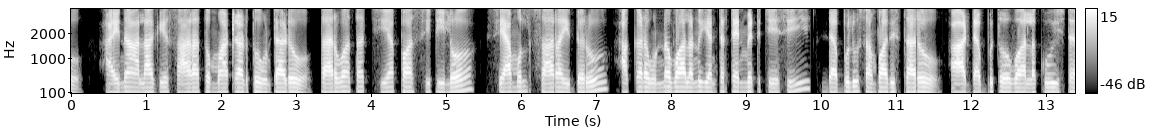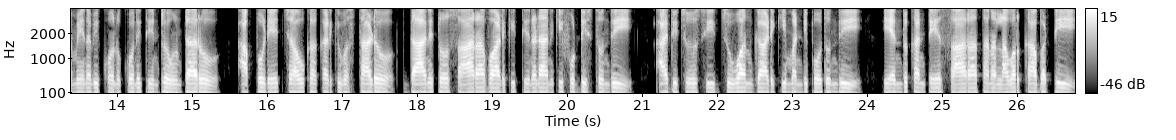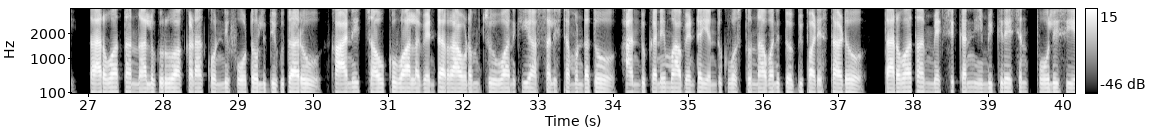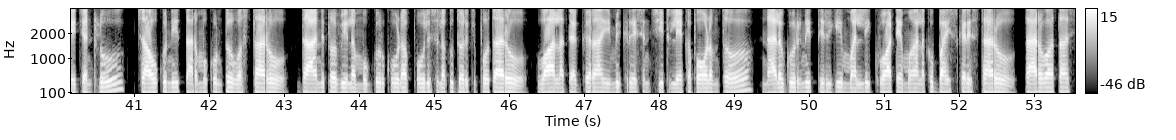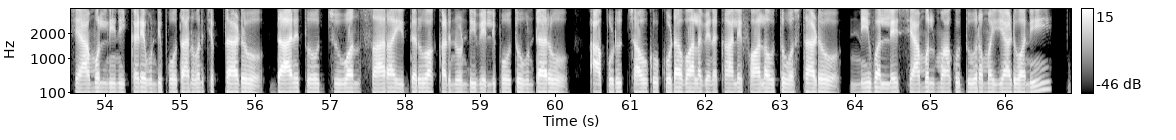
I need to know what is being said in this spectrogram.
అయినా అలాగే సారాతో మాట్లాడుతూ ఉంటాడు. తర్వాత చియాపా సిటీలో శ్యాముల్ సారా ఇద్దరు అక్కడ ఉన్న వాళ్ళను ఎంటర్టైన్మెంట్ చేసి డబ్బులు సంపాదిస్తారు. ఆ డబ్బుతో వాళ్ళకు ఇష్టమైనవి కొనుక్కొని తింటూ ఉంటారు. అప్పుడే చౌక్ అక్కడికి వస్తాడు. దానితో సారా వాడికి తినడానికి ఫుడ్ ఇస్తుంది. అది చూసి జువాన్ గాడికి మండిపోతుంది. ఎందుకంటే సారా తన లవర్ కాబట్టి తర్వాత నలుగురు అక్కడ కొన్ని ఫోటోలు దిగుతారు. కానీ చౌక్ వాళ్ళ వెంట రావడం జువాన్కి అస్సలిష్టముండదు. అందుకని మా వెంట ఎందుకు వస్తున్నావని దొబ్బి పడేస్తాడు తర్వాత మెక్సికన్ ఇమిగ్రేషన్ పోలీస్ ఏజెంట్లు చావుకుని తరుముకుంటూ వస్తారు. దానితో వీళ్ళ ముగ్గురు కూడా పోలీసులకు దొరికిపోతారు. వాళ్ళ దగ్గర ఇమిగ్రేషన్ చీట్ లేకపోవడంతో నలుగురిని తిరిగి మళ్ళీ గ్వాటెమాలకు బహిష్కరిస్తారు. తర్వాత శ్యాముల్ నేను ఇక్కడే ఉండిపోతాను అని చెప్తాడు. దానితో జువాన్ సారా ఇద్దరు అక్కడి నుండి వెళ్ళిపోతూ ఉంటారు. అప్పుడు చౌకు కూడా వాళ్ళ వెనకాలే ఫాలో అవుతూ వస్తాడు. నీ వల్లే శ్యాముల్ మాకు దూరమయ్యాడు అని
